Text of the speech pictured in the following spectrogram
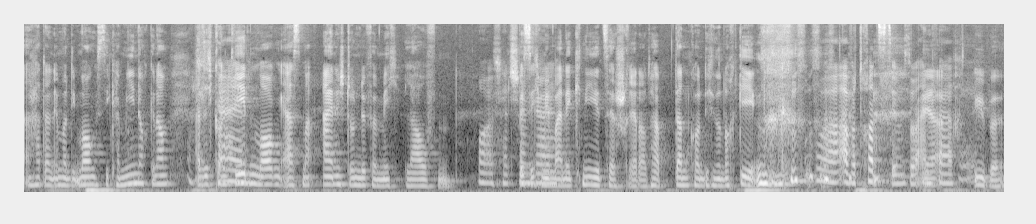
hat dann immer die morgens die Kamin noch genommen. Also ich konnte jeden Morgen erstmal eine Stunde für mich laufen. Oh, halt bis ich geil. mir meine Knie zerschreddert habe. Dann konnte ich nur noch gehen. Oh, aber trotzdem so einfach. Ja, übel.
